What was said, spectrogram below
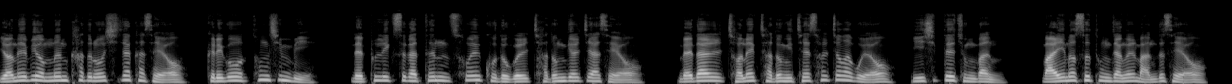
연회비 없는 카드로 시작하세요. 그리고 통신비, 넷플릭스 같은 소액 구독을 자동 결제하세요. 매달 전액 자동이체 설정하고요. 20대 중반, 마이너스 통장을 만드세요.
